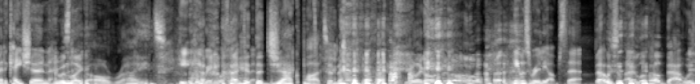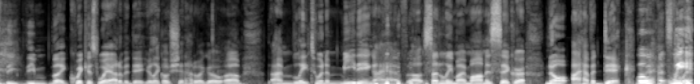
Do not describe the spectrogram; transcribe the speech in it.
medication He was like, all right. he, he really wasn't I hit it. the jackpot tonight. You're like, oh no. he was really upset That was. I love how that was the the like quickest way out of a date. You're like, oh shit, how do I go? Um, I'm late to in a meeting. I have uh, suddenly my mom is sick, or no, I have a dick. Well, we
